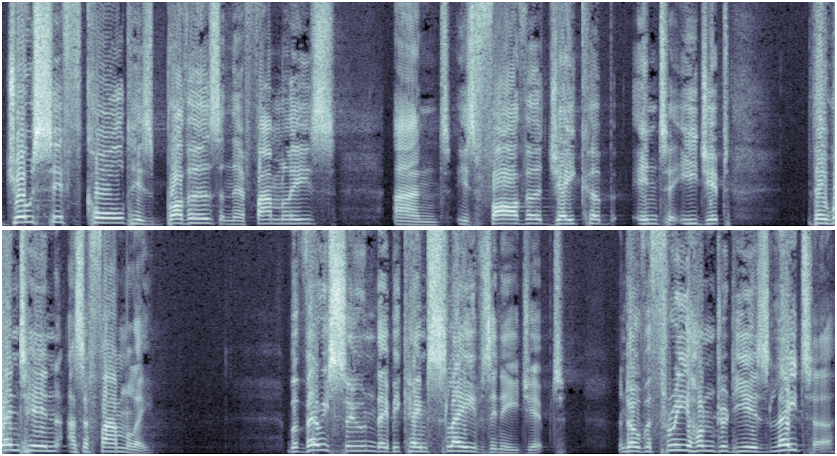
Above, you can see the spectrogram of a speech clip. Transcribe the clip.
Joseph called his brothers and their families and his father Jacob into Egypt? They went in as a family. But very soon they became slaves in Egypt. And over 300 years later,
